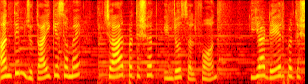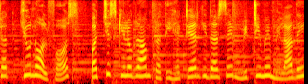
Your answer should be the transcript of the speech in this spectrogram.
अंतिम जुताई के समय चार प्रतिशत इंडोसल्फोन या डेढ़ प्रतिशत क्यूनोल्फॉस 25 किलोग्राम प्रति हेक्टेयर की दर से मिट्टी में मिला दें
